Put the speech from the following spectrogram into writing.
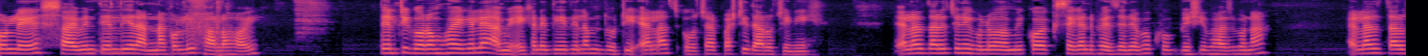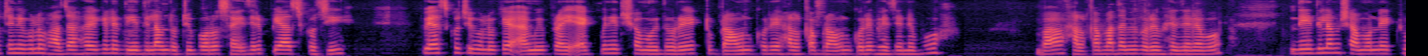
করলে সয়াবিন তেল দিয়ে রান্না করলেই ভালো হয়। তেলটি গরম হয়ে গেলে আমি এখানে দিয়ে দিলাম দুটি এলাচ ও চার পাঁচটি দারুচিনি। এলাচ, দারুচিনিগুলো আমি কয়েক সেকেন্ড ভেজে নেব, খুব বেশি ভাজবো না। এলাচ, দারুচিনিগুলো ভাজা হয়ে গেলে দিয়ে দিলাম দুটি বড় সাইজের পেঁয়াজ কুচি। পেঁয়াজ কুচিগুলোকে আমি প্রায় এক মিনিট সময় ধরে একটু ব্রাউন করে, হালকা ব্রাউন করে ভেজে নেব বা হালকা বাদামি করে ভেজে নেব। দিয়ে দিলাম সামান্য একটু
